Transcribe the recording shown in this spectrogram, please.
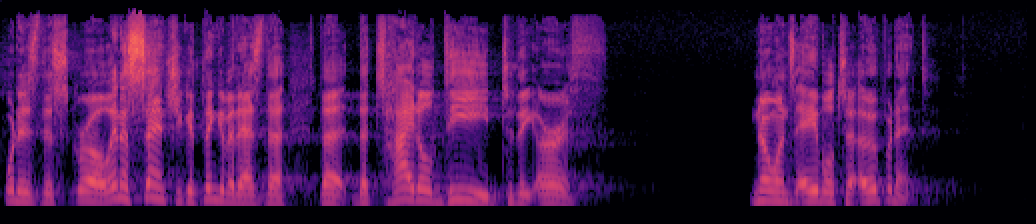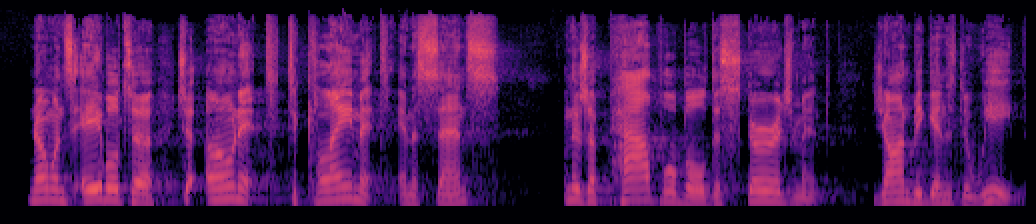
What is this scroll? In a sense, you could think of it as the, the, the title deed to the earth. No one's able to open it. No one's able to, to own it, to claim it, in a sense. And there's a palpable discouragement. John begins to weep.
